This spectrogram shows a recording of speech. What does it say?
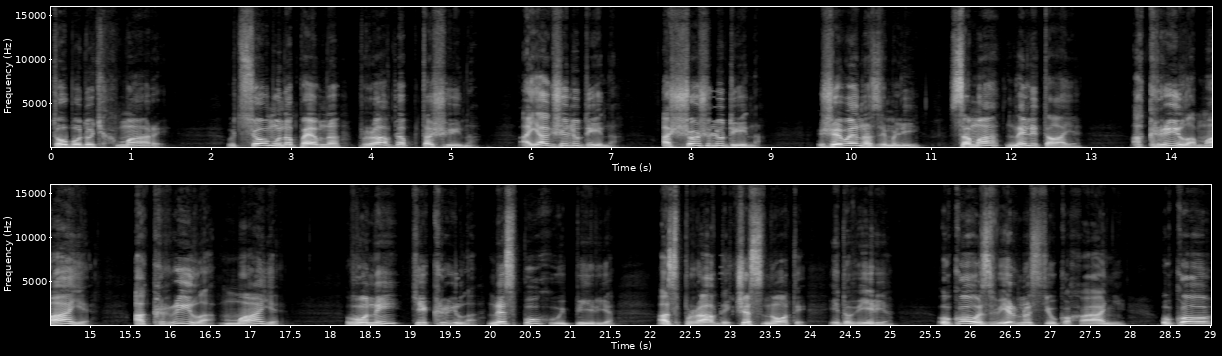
то будуть хмари. В цьому, напевно, правда пташина. А як же людина? А що ж людина? Живе на землі, сама не літає, а крила має, а крила має. Вони, ті крила, не з пуху й пір'я, а з правди, чесноти і довір'я. У кого з вірності у коханні, у кого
